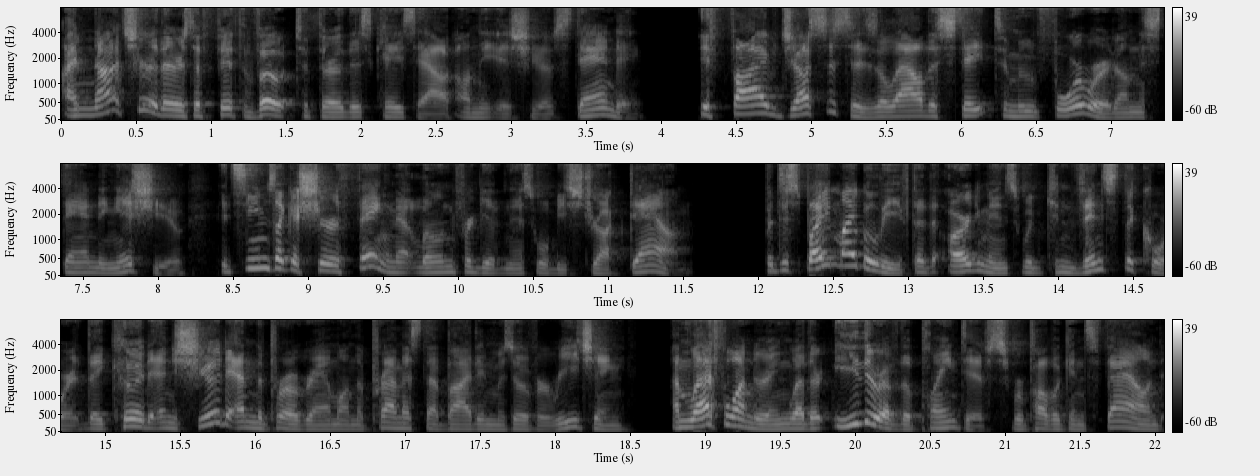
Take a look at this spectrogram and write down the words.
I'm not sure there's a fifth vote to throw this case out on the issue of standing. If five justices allow the state to move forward on the standing issue, it seems like a sure thing that loan forgiveness will be struck down. But despite my belief that the arguments would convince the court they could and should end the program on the premise that Biden was overreaching, I'm left wondering whether either of the plaintiffs Republicans found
